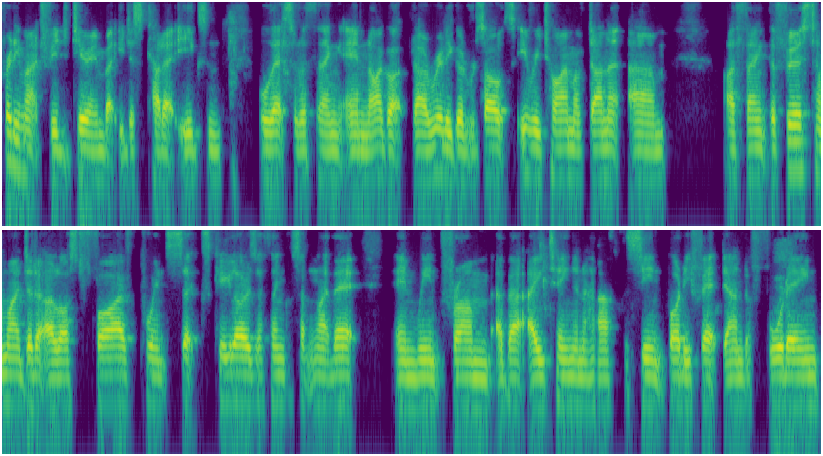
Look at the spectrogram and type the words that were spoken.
pretty much vegetarian but you just cut out eggs and all that sort of thing. And i got uh, really good results every time i've done it. Um, i think the first time i did it i lost 5.6 kilos i think or something like that and went from about 18.5% body fat down to 14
